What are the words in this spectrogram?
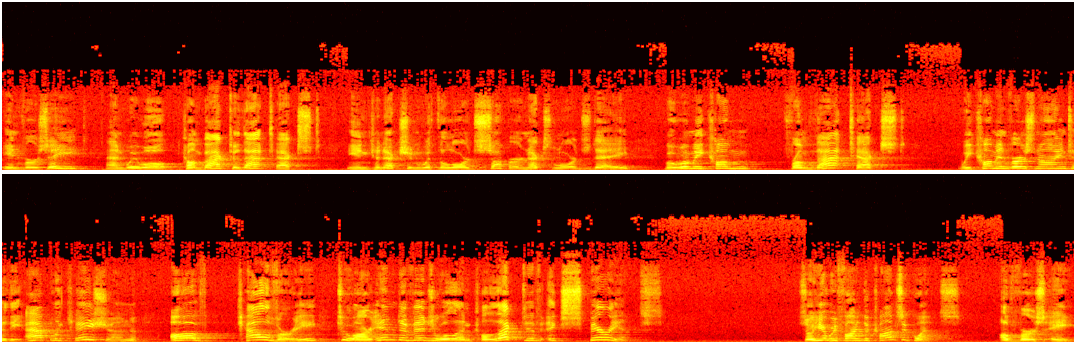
in verse 8, and we will come back to that text in connection with the Lord's Supper next Lord's Day. But when we come from that text, we come in verse 9 to the application of Calvary to our individual and collective experience. So here we find the consequence of verse 8.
